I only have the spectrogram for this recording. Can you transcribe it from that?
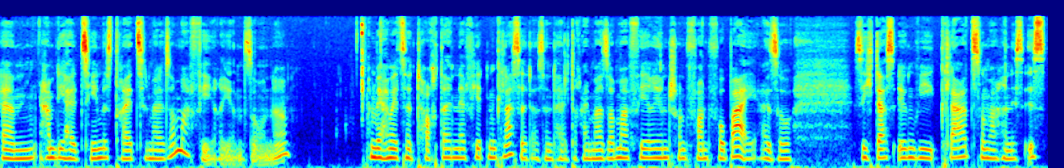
ähm, haben die halt 10 bis 13 Mal Sommerferien, so, ne? Und wir haben jetzt eine Tochter in der vierten Klasse, da sind halt dreimal Sommerferien schon von vorbei. Also sich das irgendwie klar zu machen, es ist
